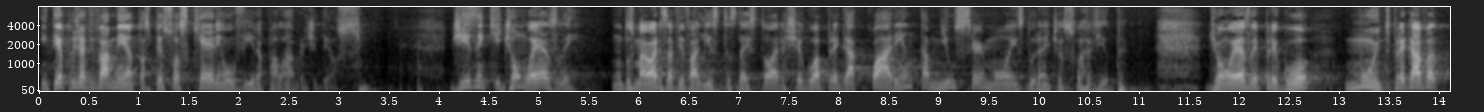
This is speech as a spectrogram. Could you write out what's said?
Em tempos de avivamento, as pessoas querem ouvir a palavra de Deus. Dizem que John Wesley, um dos maiores avivalistas da história, chegou a pregar 40 mil sermões durante a sua vida. John Wesley pregou muito, pregava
